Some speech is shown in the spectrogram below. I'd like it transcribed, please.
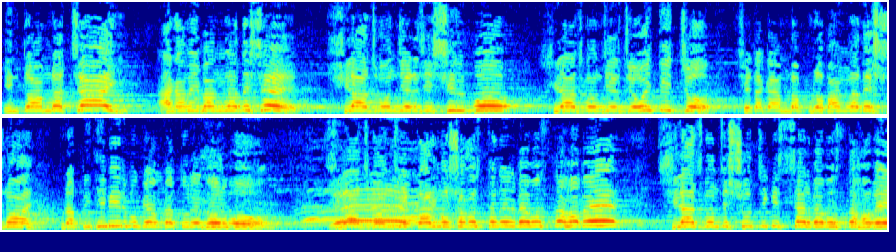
কিন্তু আমরা চাই আগামী বাংলাদেশে সিরাজগঞ্জের যে শিল্প, সিরাজগঞ্জের যে ঐতিহ্য সেটাকে আমরা পুরো বাংলাদেশ নয়, পুরো পৃথিবীর বুকে আমরা তুলে ধরব। সিরাজগঞ্জে কর্মসংস্থানের ব্যবস্থা হবে, সিরাজগঞ্জে সুচিকিৎসার ব্যবস্থা হবে,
